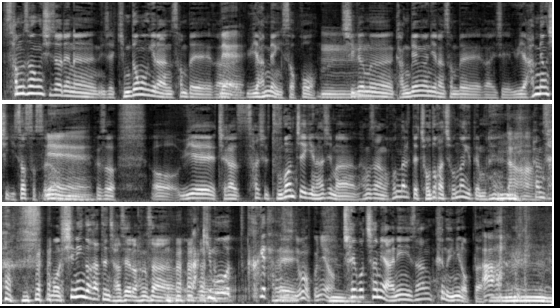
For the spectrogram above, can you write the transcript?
삼성 시절에는 이제 김동욱이라는 선배가 네. 위에 한 명 있었고 음. 지금은 강병현이라는 선배가 이제 위에 한 명씩 있었었어요. 예. 그래서 어 위에 제가 사실 두 번째이긴 하지만 항상 혼날 때 저도 같이 혼나기 때문에 아. 항상 뭐 신인과 같은 자세로 항상 딱히 뭐 크게 달라진 네. 점은 없군요. 최고참이 아닌 이상 큰 의미는 없다. 아, 음,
